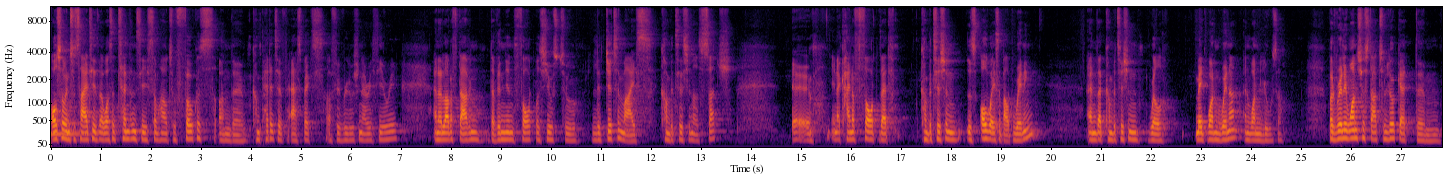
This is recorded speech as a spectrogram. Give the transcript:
Also in society there was a tendency somehow to focus on the competitive aspects of evolutionary theory and a lot of Darwin, Darwinian thought was used to legitimize competition as such uh, in a kind of thought that competition is always about winning and that competition will make one winner and one loser. But really once you start to look at um,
